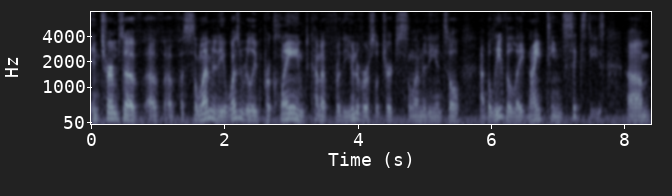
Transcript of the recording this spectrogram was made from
in terms of, of, of a solemnity, it wasn't really proclaimed kind of for the universal church solemnity until I believe the late 1960s. Um,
